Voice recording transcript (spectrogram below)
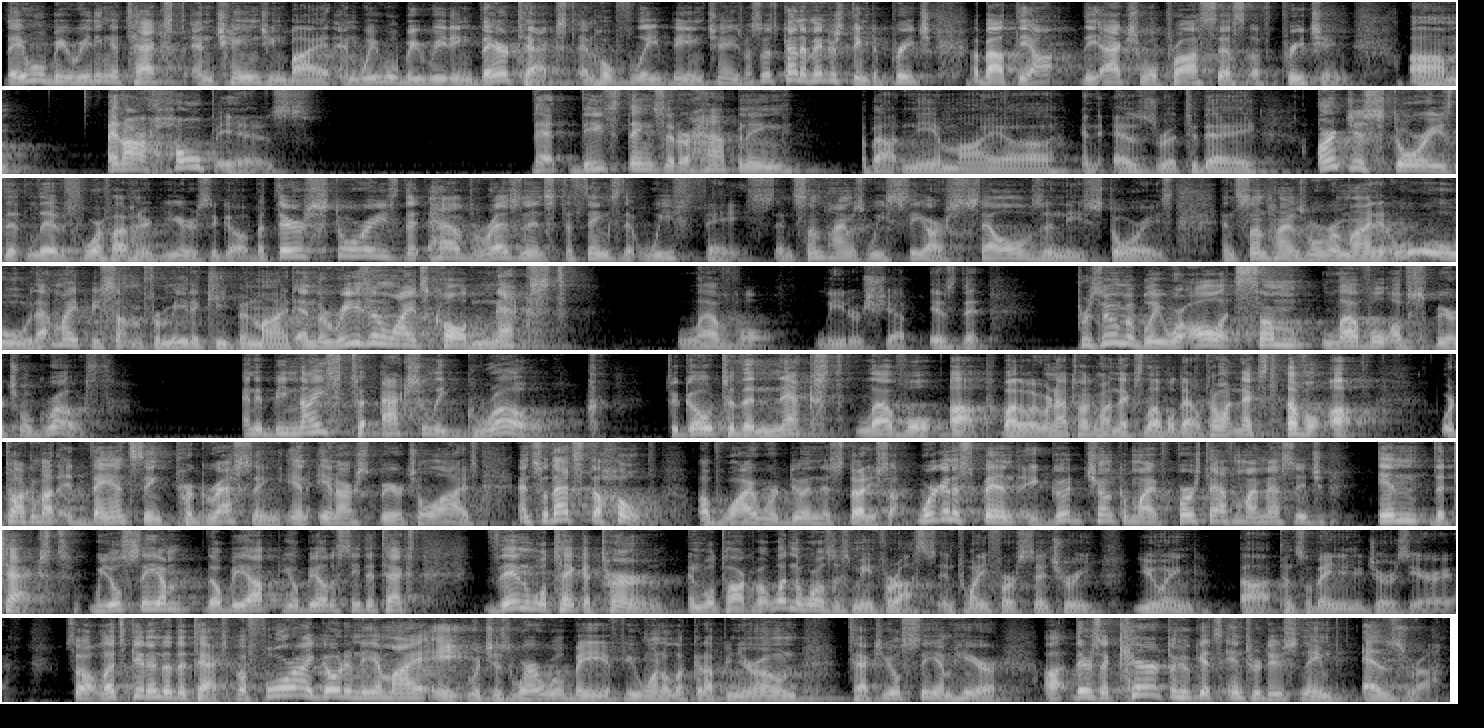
They will be reading a text and changing by it, and we will be reading their text and hopefully being changed. So it's kind of interesting to preach about the, the actual process of preaching. Um, and our hope is that these things that are happening about Nehemiah and Ezra today aren't just stories that lived four or five hundred years ago, but they're stories that have resonance to things that we face. And sometimes we see ourselves in these stories. And sometimes we're reminded, ooh, that might be something for me to keep in mind. And the reason why it's called next level leadership is that presumably we're all at some level of spiritual growth. And it'd be nice to actually grow to go to the next level up. By the way, we're not talking about next level down, we're talking about next level up. We're talking about advancing, progressing in, in our spiritual lives. And so that's the hope of why we're doing this study. So we're gonna spend a good chunk of my first half of my message in the text. You'll see them, they'll be up, you'll be able to see the text. Then we'll take a turn and we'll talk about what in the world does this mean for us in 21st century Ewing, uh, Pennsylvania, New Jersey area. So let's get into the text. Before I go to Nehemiah 8, which is where we'll be, if you want to look it up in your own text, you'll see him here. Uh, there's a character who gets introduced named Ezra.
